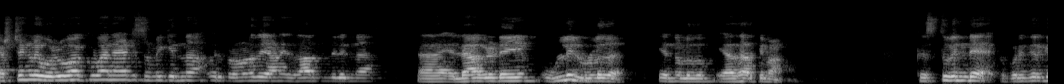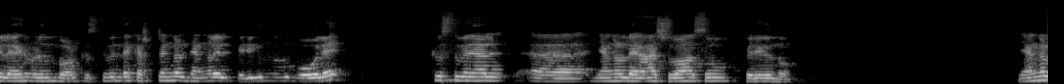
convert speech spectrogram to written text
കഷ്ടങ്ങളെ ഒഴിവാക്കുവാനായിട്ട് ശ്രമിക്കുന്ന ഒരു പ്രവണതയാണ് യഥാർത്ഥത്തിൽ ഇന്ന് എല്ലാവരുടെയും ഉള്ളിലുള്ളത് എന്നുള്ളതും യാഥാർത്ഥ്യമാണ്. ക്രിസ്തുവിന്റെ കുറിന്തിർക്ക് ലേഖനം എഴുതുമ്പോൾ ക്രിസ്തുവിന്റെ കഷ്ടങ്ങൾ ഞങ്ങളിൽ പെരുകുന്നത് പോലെ ക്രിസ്തുവിനാൽ ഞങ്ങളുടെ ആശ്വാസവും പെരുകുന്നു. ഞങ്ങൾ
